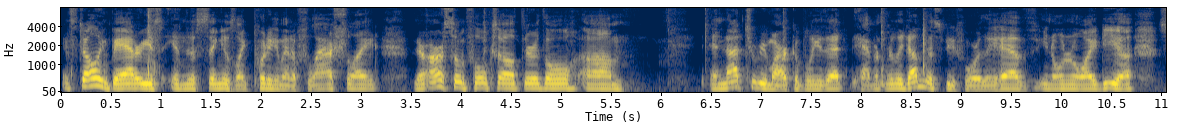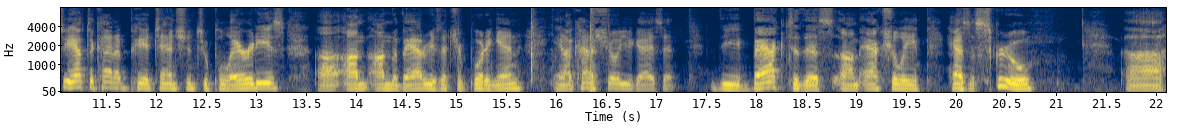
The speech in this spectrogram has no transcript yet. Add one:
Installing batteries in this thing is like putting them in a flashlight. There are some folks out there, though, um, and not too remarkably, that haven't really done this before. They have, you know, no idea. So you have to kind of pay attention to polarities uh, on, on the batteries that you're putting in. And I'll kind of show you guys that the back to this um, actually has a screw uh,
